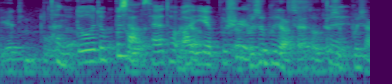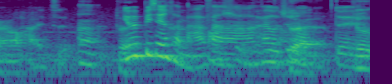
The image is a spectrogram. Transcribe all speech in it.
也挺多的，很多就不想 settle，啊也不是呃不是不想 settle，就是不想要孩子。嗯，对。因为毕竟很麻烦啊，还有这种对，就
